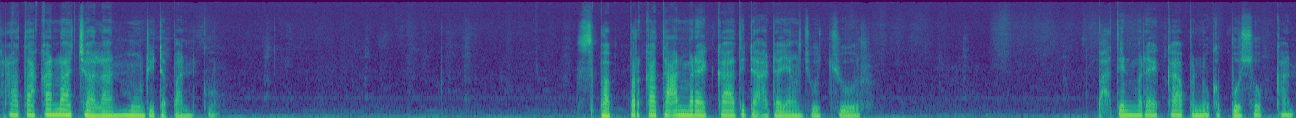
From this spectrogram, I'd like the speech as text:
Ratakanlah jalanmu di depanku. Sebab perkataan mereka tidak ada yang jujur. Batin mereka penuh kebusukan.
